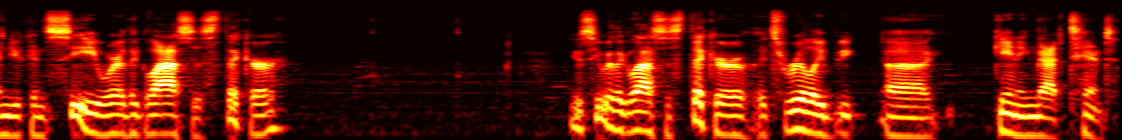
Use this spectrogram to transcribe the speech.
and you can see where the glass is thicker. You can see where the glass is thicker, it's really be, uh, gaining that tint.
